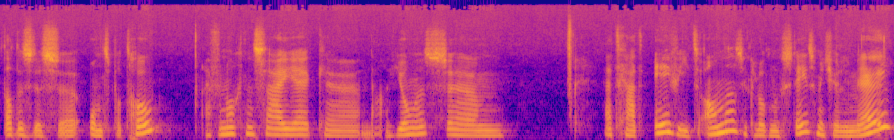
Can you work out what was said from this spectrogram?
dat is dus uh, ons patroon. En vanochtend zei ik, nou jongens, ehm, het gaat even iets anders. Ik loop nog steeds met jullie mee.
